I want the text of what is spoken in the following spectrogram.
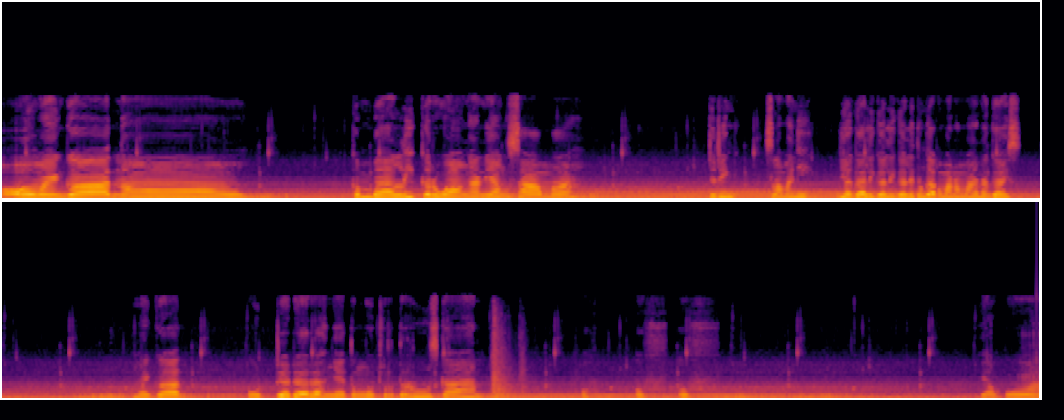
Oh my god, no kembali ke ruangan yang sama. Jadi selama ini dia gali-gali-gali tuh nggak ke mana-mana guys. Oh my god udah darahnya itu ngucur terus kan? Oh oh oh ya ampun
